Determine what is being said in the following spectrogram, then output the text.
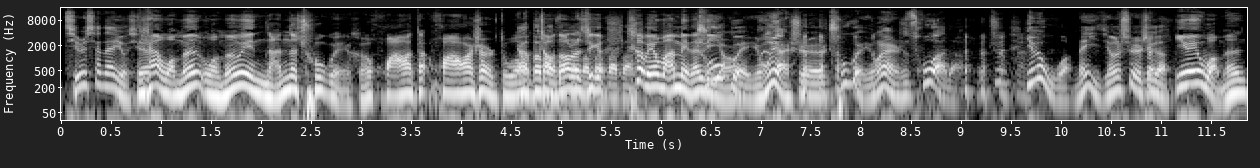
其实现在有些你看，我们我们为男的出轨和花花的花花事儿多找到了这个特别完美的理由出。轨永远是出轨，永远是错的。这因为我们已经是这个，因为我们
